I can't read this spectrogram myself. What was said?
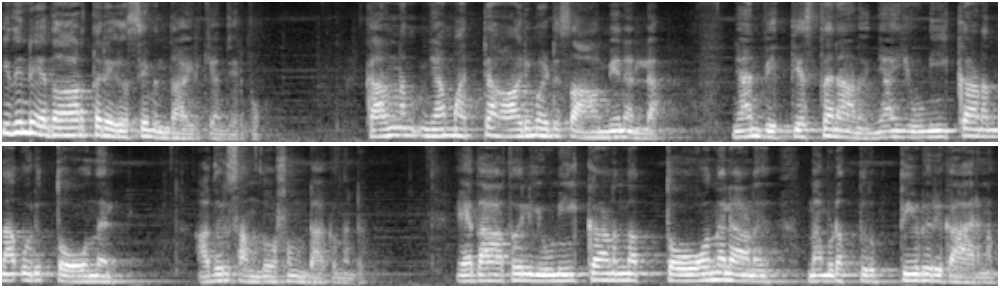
ഇതിന്റെ യഥാർത്ഥ രഹസ്യം എന്തായിരിക്കാം ചിലപ്പോൾ കാരണം ഞാൻ മറ്റാരുമായിട്ട് സാമ്യനല്ല. ഞാൻ വ്യത്യസ്തനാണ്. ഞാൻ യുണീക്കാണെന്ന ഒരു തോന്നൽ. അതൊരു സന്തോഷം ഉണ്ടാക്കുന്നുണ്ട്. യഥാർത്ഥത്തിൽ യുണീക്കാണെന്ന തോന്നലാണ് നമ്മുടെ തൃപ്തിയുടെ ഒരു കാരണം.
